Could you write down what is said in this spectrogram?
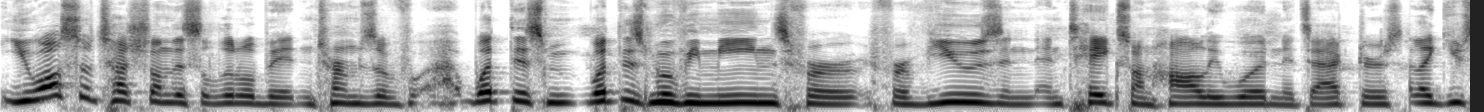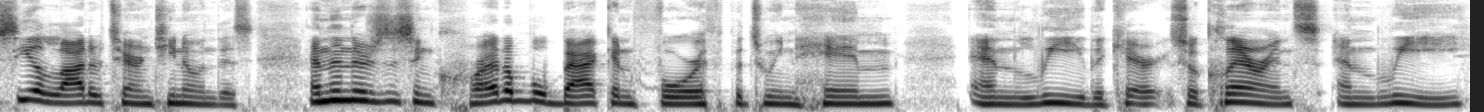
You also touched on this a little bit in terms of what this what this movie means for for views and, and takes on Hollywood and its actors. Like you see a lot of Tarantino in this, and then there's this incredible back and forth between him and Lee, the character. So Clarence and Lee,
